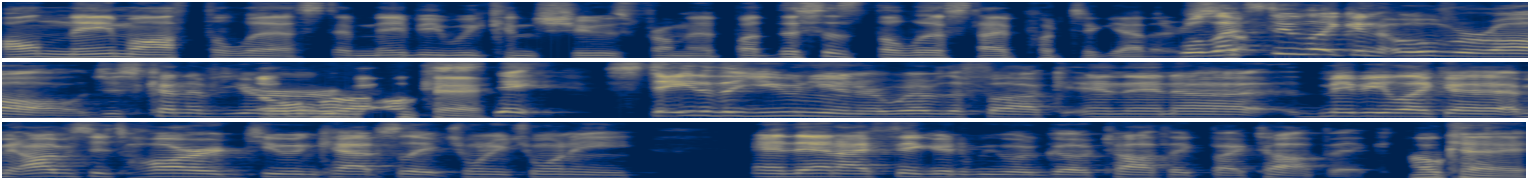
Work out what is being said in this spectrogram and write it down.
I'll name off the list and maybe we can choose from it. But this is the list I put together. Well, so. let's do like an overall, just kind of your overall, okay state, state of the union or whatever the fuck, and then uh maybe like a. I mean, obviously it's hard to encapsulate 2020 and then I figured we would go topic by topic. Okay,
